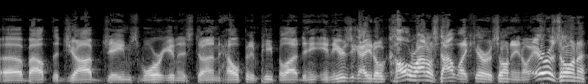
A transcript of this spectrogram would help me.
uh, about the job James Morgan has done helping people out. And, and here's a guy, you know, Colorado's not like Arizona. You know, Arizona,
